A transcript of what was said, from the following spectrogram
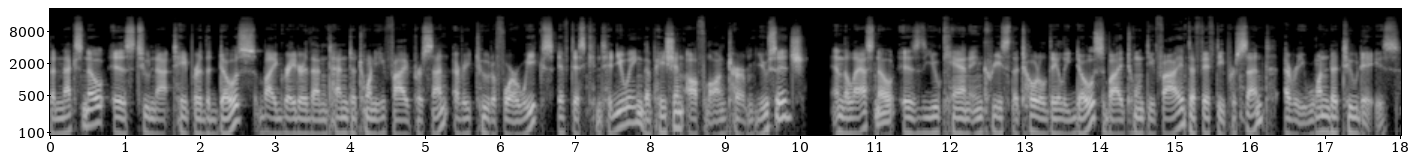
The next note is to not taper the dose by greater than 10 to 25% every 2 to 4 weeks if discontinuing the patient off long term usage. And the last note is you can increase the total daily dose by 25 to 50% every 1 to 2 days.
